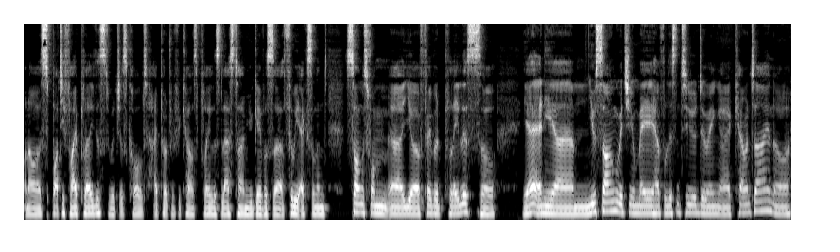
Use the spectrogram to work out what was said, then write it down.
on our Spotify playlist, which is called Hypertrophy Cast playlist. Last time you gave us uh, three excellent songs from uh, your favorite playlist. So yeah, any um, new song which you may have listened to during uh, quarantine or?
